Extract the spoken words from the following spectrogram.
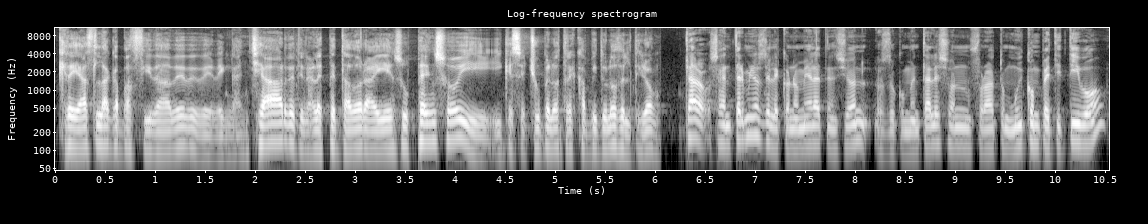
creas la capacidad de, enganchar, de tener al espectador ahí en suspenso y, que se chupe los tres capítulos del tirón. Claro, o sea, en términos de la economía de la atención, los documentales son un formato muy competitivo,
